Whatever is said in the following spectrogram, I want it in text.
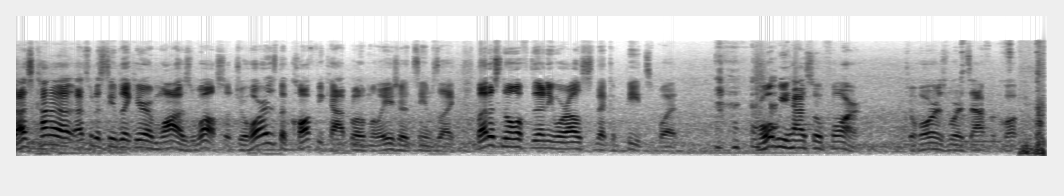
that's kind of that's what it seems like here in Muar as well. So Johor is the coffee capital of Malaysia, it seems like. Let us know if there's anywhere else that competes, but what we have so far, Johor is where it's at for coffee.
